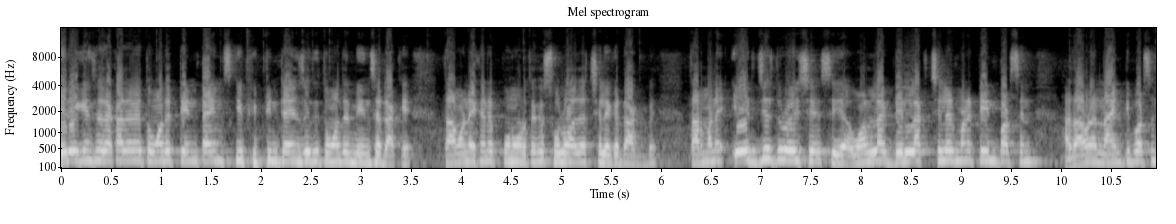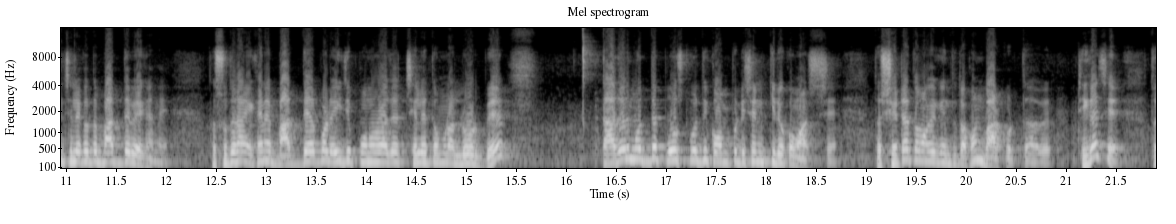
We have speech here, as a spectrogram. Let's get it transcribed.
এর এগেন্সে দেখা যাবে তোমাদের টেন টাইমস কি ফিফটিন টাইমস যদি তোমাদের মেন্সে ডাকে, তার মানে এখানে পনেরো থেকে ষোলো হাজার ছেলেকে ডাকবে। তার মানে এর যে রয়েছে, সে ওয়ান লাখ দেড় লাখ ছেলের মানে টেন পার্সেন্ট আর তার মানে নাইনটি পার্সেন্ট ছেলেকে তো বাদ দেবে এখানে। তো সুতরাং এখানে বাদ দেওয়ার পর এই যে পনেরো হাজার ছেলে তোমরা লড়বে, তাদের মধ্যে পোস্ট প্রতি কম্পিটিশন কীরকম আসছে? তো সেটা তোমাকে কিন্তু তখন বার করতে হবে। ঠিক আছে? তো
